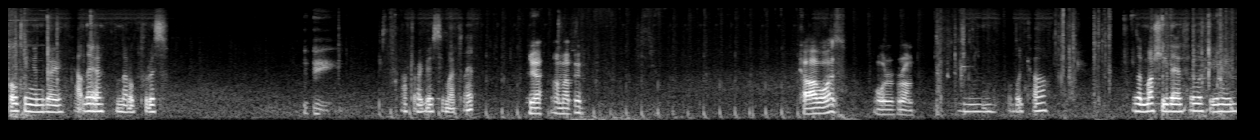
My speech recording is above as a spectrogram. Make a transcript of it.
Bolting and go out there, and that'll put us. After I go see my plant. Yeah, I'm happy. Car wise? Or run? Probably car. There's a mushy there, Phil, if you need.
